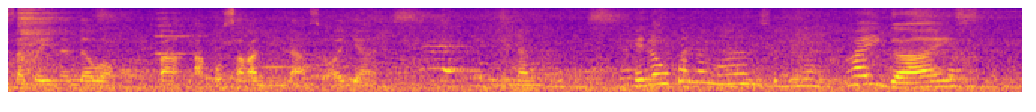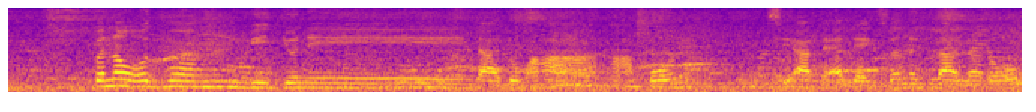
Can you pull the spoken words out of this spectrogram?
sabay na daw ako, pa, ako sa kanila. So, ayan. Pinag Hello ka naman. Sabi mo, hi guys. Panood mo ang video ni Lalo kahapon. Si Ate Alexa naglalaro.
